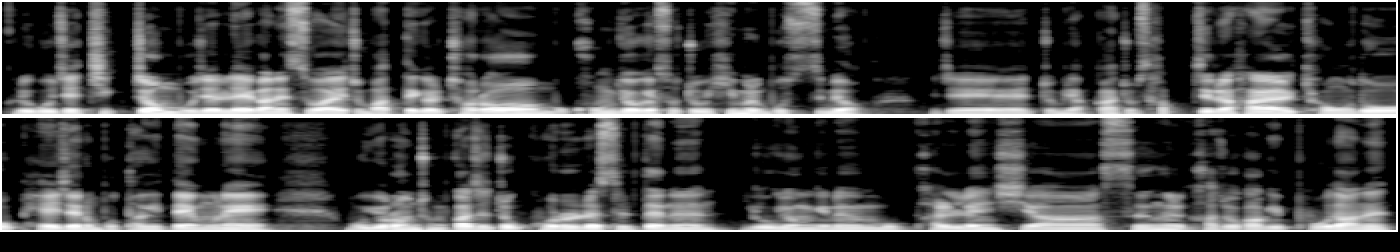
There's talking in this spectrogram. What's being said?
그리고 이제 직접 뭐 이제 레가네스와의 좀 맞대결처럼 뭐 공격에서 좀 힘을 못 쓰며 이제 좀 약간 좀 삽질을 할 경우도 배제는 못하기 때문에 뭐 이런 점까지 좀 고려를 했을 때는 이 경기는 뭐 발렌시아 승을 가져가기보다는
